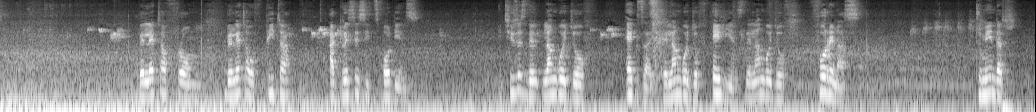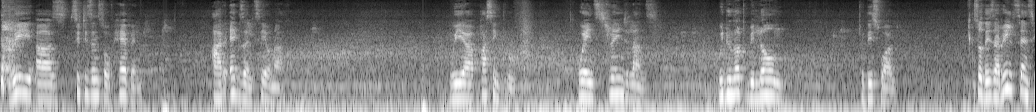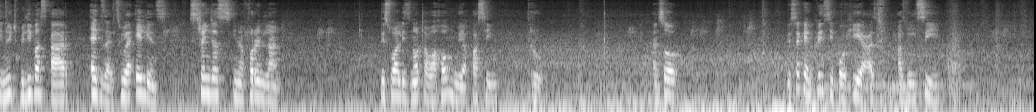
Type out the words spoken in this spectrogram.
the letter from the letter of Peter addresses its audience it uses the language of exile, the language of aliens, the language of foreigners to mean that we as citizens of heaven are exiles here on earth. We are passing through. We're in strange lands. We do not belong to this world. So there's a real sense in which believers are exiles. We are aliens, strangers in a foreign land. This world is not our home, we are passing through. And so the second principle here, as, as we'll see,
